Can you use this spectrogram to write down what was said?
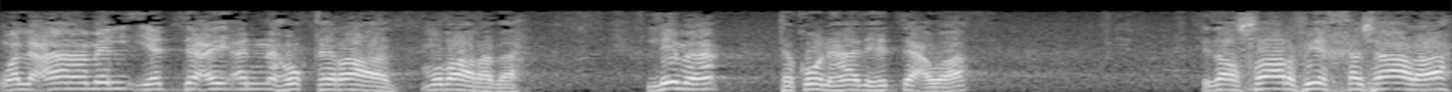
والعامل يدعي أنه قراض مضاربة. لما تكون هذه الدعوة؟ إذا صار فيه خسارة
